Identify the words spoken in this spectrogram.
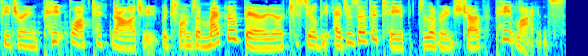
featuring paint block technology, which forms a micro barrier to seal the edges of the tape, delivering sharp paint lines.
